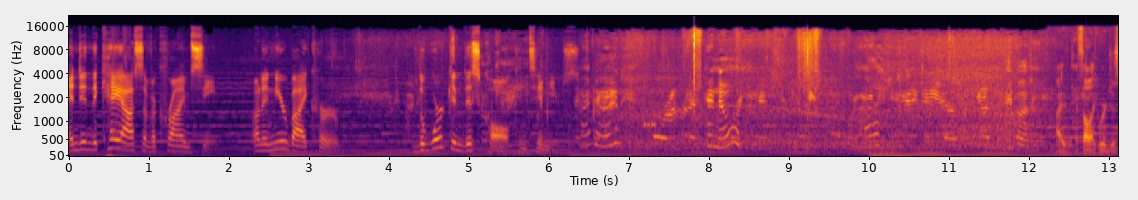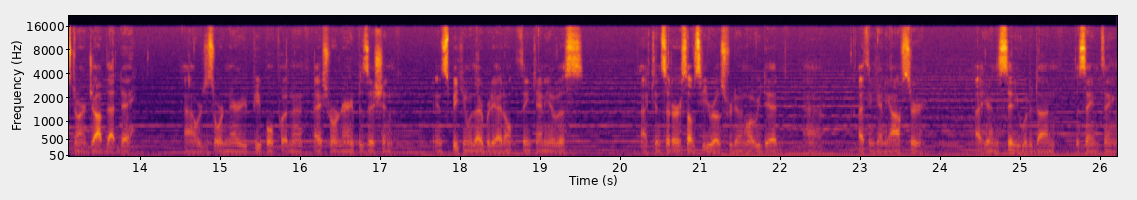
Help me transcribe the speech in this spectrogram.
And in the chaos of a crime scene, on a nearby curb, the work in this call continues. Hi, Dad. I know. Hey, buddy. I, I felt like we were just doing our job that day. Uh, we're just ordinary people put in an extraordinary position. And speaking with everybody, I don't think any of us uh, consider ourselves heroes for doing what we did. Uh, I think any officer uh, here in the city would have done the same thing.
